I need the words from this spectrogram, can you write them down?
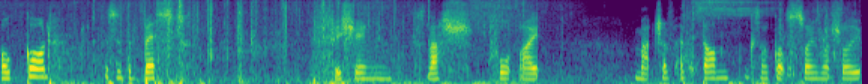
oh god. This is the best fishing slash Fortnite match I've ever done because I've got so much loot.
